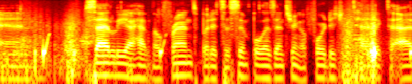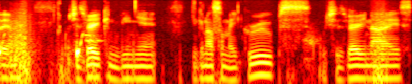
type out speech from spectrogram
And sadly, I have no friends, but it's as simple as entering a four digit tag to add him, which is very convenient. You can also make groups, which is very nice.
